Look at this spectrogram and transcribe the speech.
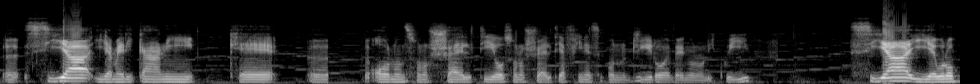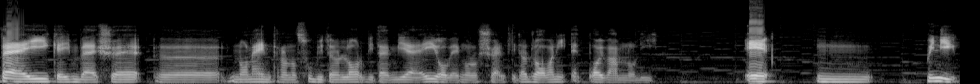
eh, sia gli americani che o non sono scelti o sono scelti a fine secondo giro e vengono di qui, sia gli europei che invece eh, non entrano subito nell'orbita NBA o vengono scelti da giovani e poi vanno lì. E mm, quindi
